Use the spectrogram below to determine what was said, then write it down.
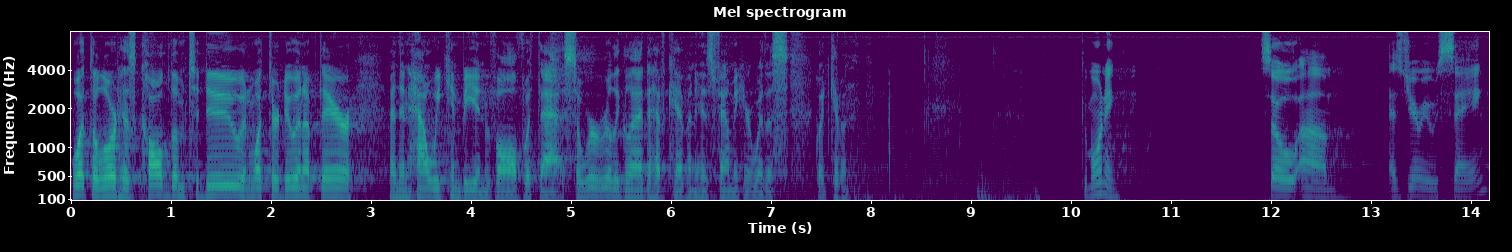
what the Lord has called them to do, and what they're doing up there, and then how we can be involved with that. So, we're really glad to have Kevin and his family here with us. Go ahead, Kevin. Good morning. So, um, as Jeremy was saying,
